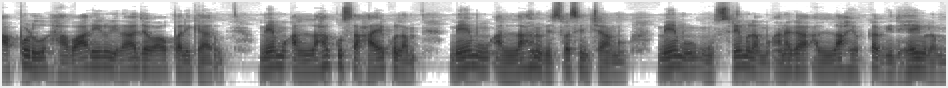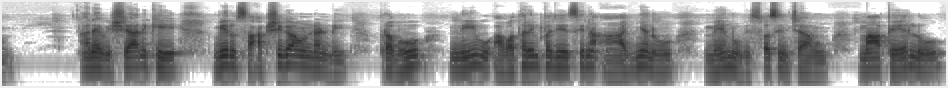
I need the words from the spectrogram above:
అప్పుడు హవారీలు ఇలా జవాబు పలికారు మేము అల్లాహకు సహాయకులం మేము అల్లాహను విశ్వసించాము మేము ముస్లిములము అనగా అల్లాహ్ యొక్క విధేయులము. అనే విషయానికి మీరు సాక్షిగా ఉండండి. ప్రభు నీవు అవతరింపజేసిన ఆజ్ఞను మేము విశ్వసించాము. మా పేర్లు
